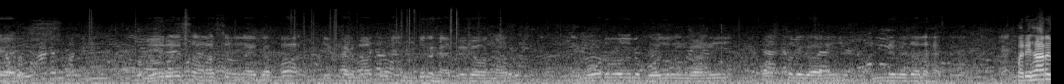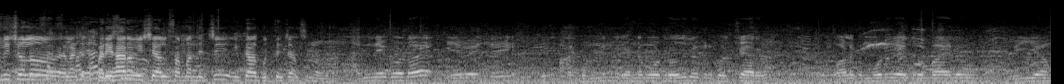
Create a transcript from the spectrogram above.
అయ్యారు. వేరే సమస్యలు ఉన్నాయి తప్ప ఇక్కడ మాత్రం అందరూ హ్యాపీగా ఉన్నారు. మూడు రోజుల భోజనం కానీ వస్తువులు కానీ అన్ని విధాలు హ్యాపీగా. పరిహార విషయంలో ఎలాంటి పరిహార విషయాలకు సంబంధించి ఇంకా గుర్తించాల్సిన అన్నీ కూడా ఏవైతే మనకు రెండు మూడు రోజులు ఇక్కడికి వచ్చారు వాళ్ళకి మూడు వేల రూపాయలు బియ్యం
